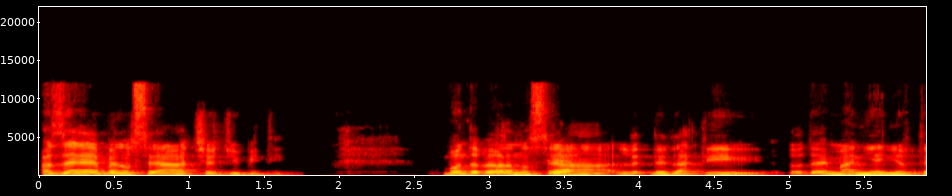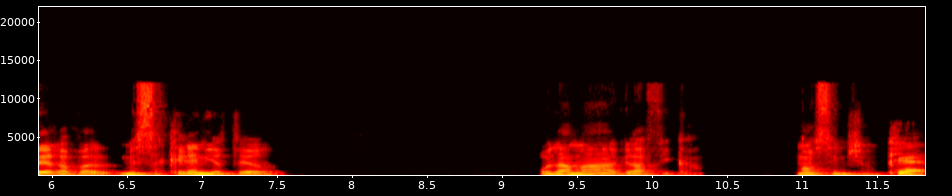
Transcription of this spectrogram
אז זה בנושא ה-chat GPT. בואו נדבר על הנושא, כן. ה, לדעתי, לא יודע אם מעניין יותר, אבל מסקרן יותר, עולם הגרפיקה. מה עושים שם? כן.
